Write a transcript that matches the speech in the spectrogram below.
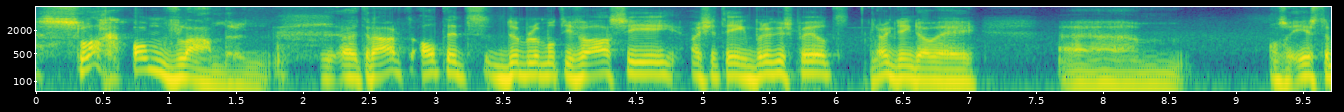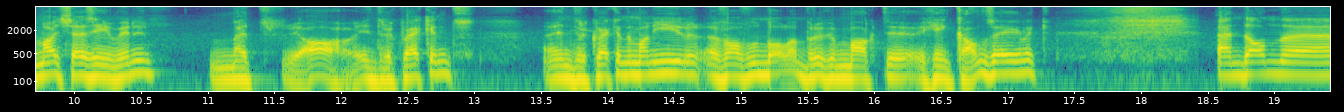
Slag om Vlaanderen. Uiteraard altijd dubbele motivatie als je tegen Brugge speelt. Nou, ik denk dat wij uh, onze eerste match 6-1 winnen. Met ja, indrukwekkend, indrukwekkende manier van voetballen. Brugge maakte geen kans eigenlijk. En dan uh,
